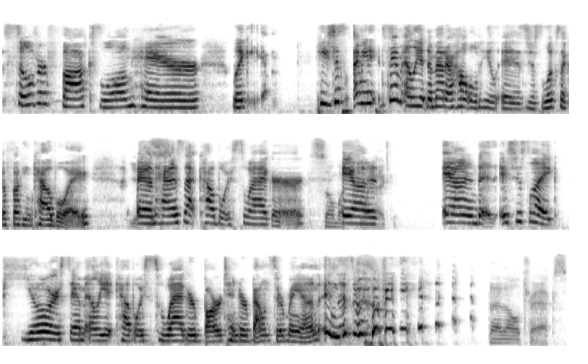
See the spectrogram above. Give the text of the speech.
silver fox long hair. Like he's just, I mean, Sam Elliott, no matter how old he is, just looks like a fucking cowboy and has that cowboy swagger. so much and- swag. And it's just like pure Sam Elliott cowboy swagger bartender bouncer man in this movie. That all tracks.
